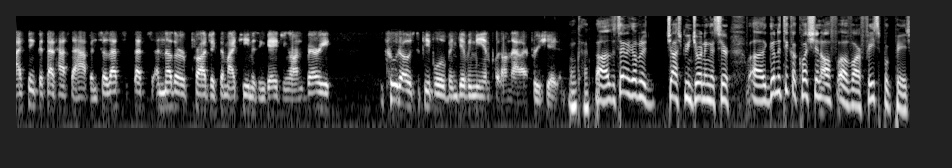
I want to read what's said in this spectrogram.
I think that that has to happen. So that's that's another project that my team is engaging on. Very kudos to people who've been giving me input on that. I appreciate it. Okay. Uh, Lieutenant Governor Josh Green joining us here. Uh, going to take a question off of our Facebook page.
